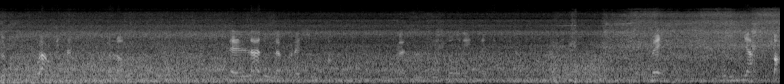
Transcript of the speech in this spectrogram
de pouvoir métaphysique de l'homme. Celle-là, nous la connaissons pas. Mais il n'y a pas,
